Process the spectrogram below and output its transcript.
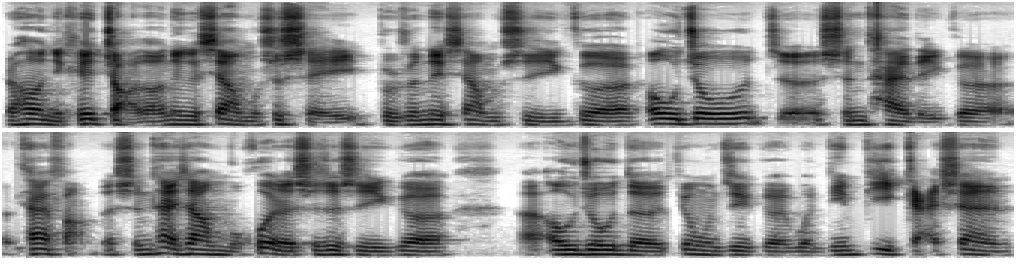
然后你可以找到那个项目是谁，比如说那项目是一个欧洲的生态的一个以太坊的生态项目，或者是这是一个呃欧洲的用这个稳定币改善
